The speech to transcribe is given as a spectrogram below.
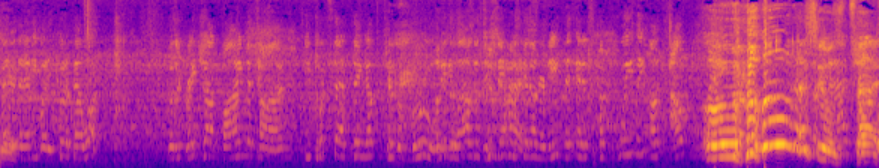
better than anybody could have. Now look, does a great job buying the time. He puts that thing up to the moon. Look at he allows his two receivers get underneath it, and it's completely un- out. Oh, that shit was tight.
